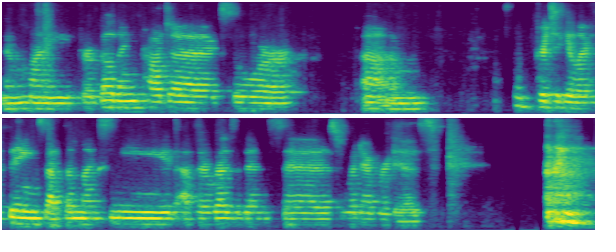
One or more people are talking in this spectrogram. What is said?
you know, money for building projects or um, particular things that the monks need at their residences, whatever it is.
